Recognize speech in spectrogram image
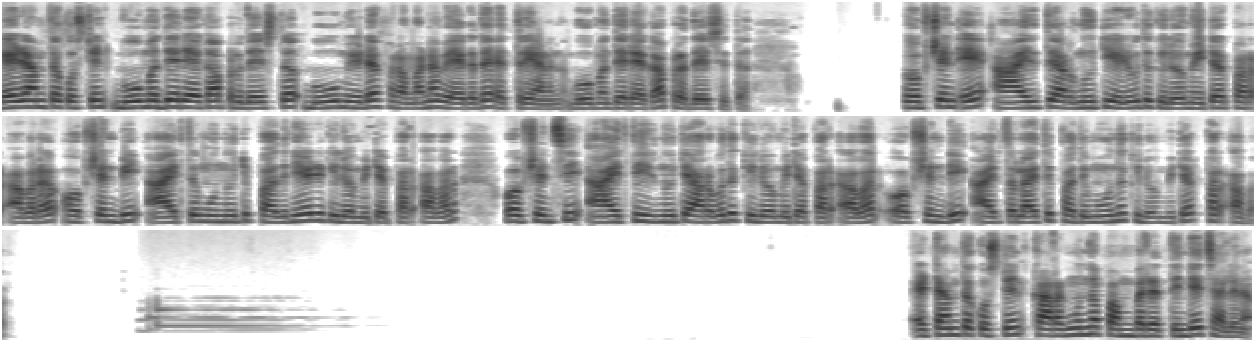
ഏഴാമത്തെ ക്വസ്റ്റ്യൻ ഭൂമധ്യരേഖാ പ്രദേശത്ത് ഭൂമിയുടെ ഭ്രമണ വേഗത എത്രയാണെന്ന് ഭൂമധ്യരേഖാ പ്രദേശത്ത്. ഓപ്ഷൻ എ ആയിരത്തി അറുന്നൂറ്റി എഴുപത് kilometre per hour option B ആയിരത്തി മുന്നൂറ്റി പതിനേഴ് kilometre per hour option C ആയിരത്തി ഇരുന്നൂറ്റി അറുപത് kilometre per hour option D ആയിരത്തി തൊള്ളായിരത്തി പതിമൂന്ന് കിലോമീറ്റർ പെർ അവർ. എട്ടാമത്തെ ക്വസ്റ്റ്യൻ കറങ്ങുന്ന പമ്പരത്തിന്റെ ചലനം.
